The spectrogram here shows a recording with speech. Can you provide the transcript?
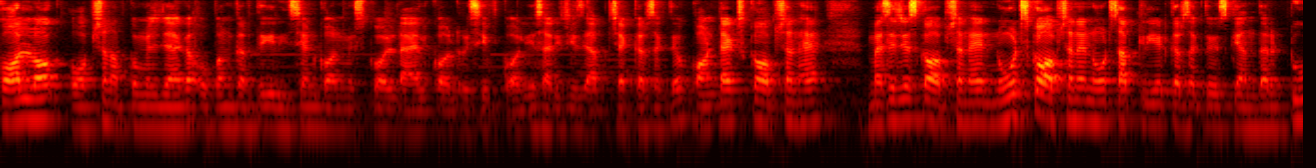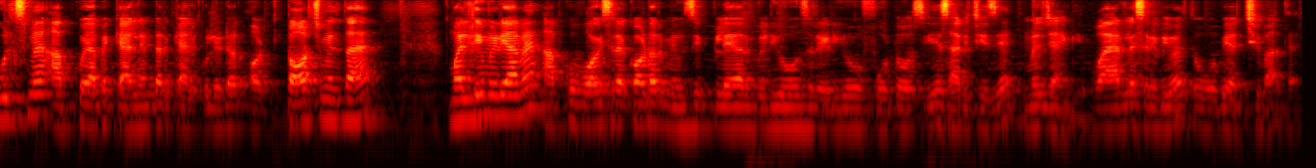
कॉल लॉग ऑप्शन आपको मिल जाएगा। ओपन करते ही recent call miss call dial call receive call ये सारी चीज़ें आप चेक कर सकते हो। कॉन्टैक्ट्स का ऑप्शन है मैसेजेस का ऑप्शन है नोट्स का ऑप्शन है नोट्स आप क्रिएट कर सकते हो इसके अंदर। टूल्स में आपको यहाँ पे कैलेंडर कैलकुलेटर और टॉर्च मिलता है। मल्टीमीडिया में आपको voice recorder music player videos radio photos ये सारी चीज़ें मिल जाएँगी। वायरलेस रेडियो है तो वो भी अच्छी बात है।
